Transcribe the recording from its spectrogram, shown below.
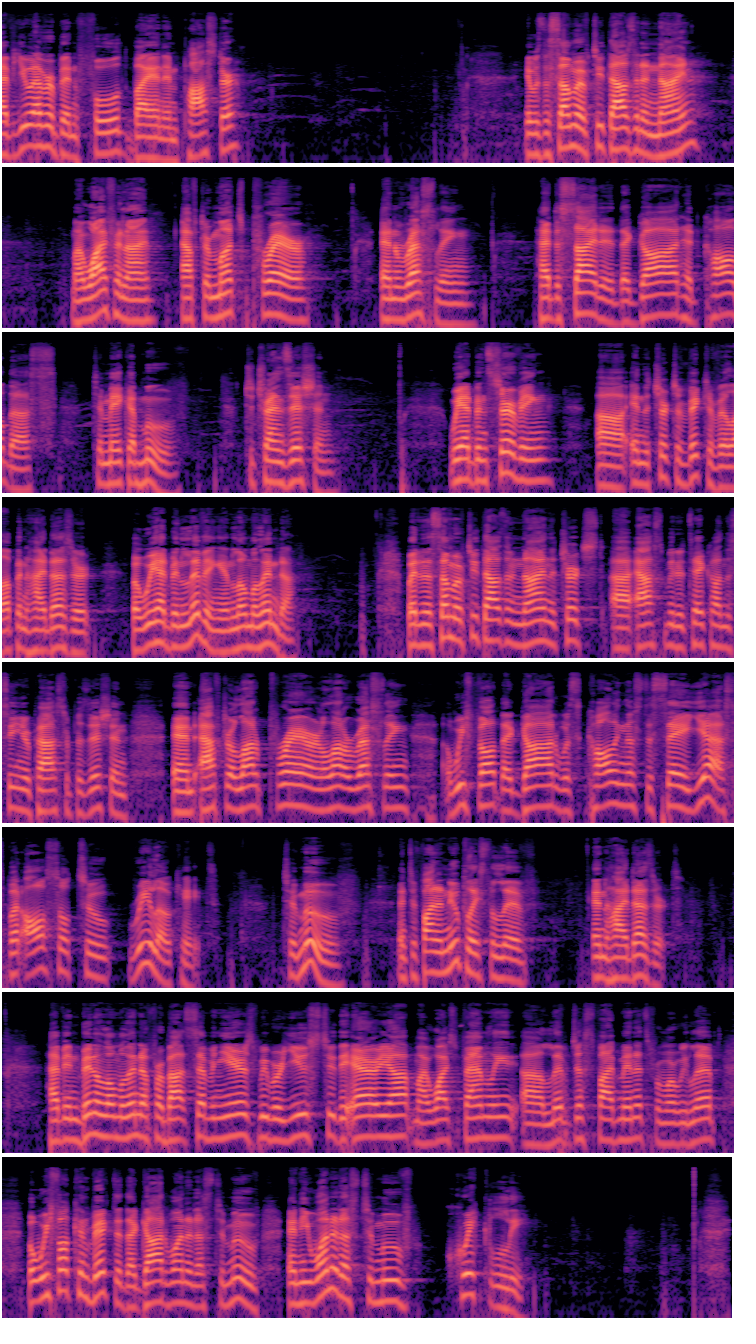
Have you ever been fooled by an imposter? It was the summer of 2009. My wife and I, after much prayer and wrestling, had decided that God had called us to make a move, to transition. We had been serving uh, in the Church of Victorville up in High Desert, but we had been living in Loma Linda. But in the summer of 2009, the church uh, asked me to take on the senior pastor position. And after a lot of prayer and a lot of wrestling, uh, we felt that God was calling us to say yes, but also to relocate, to move, and to find a new place to live in the high desert. Having been in Loma Linda for about seven years, we were used to the area. My wife's family uh, lived just five minutes from where we lived. But we felt convicted that God wanted us to move, and He wanted us to move quickly.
